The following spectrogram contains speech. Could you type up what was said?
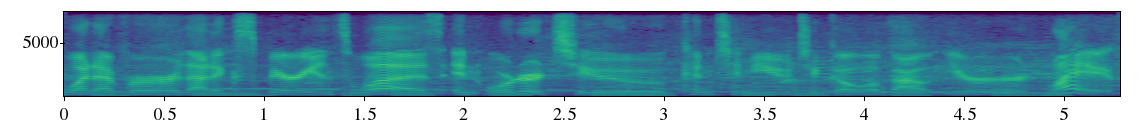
whatever that experience was in order to continue to go about your life.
